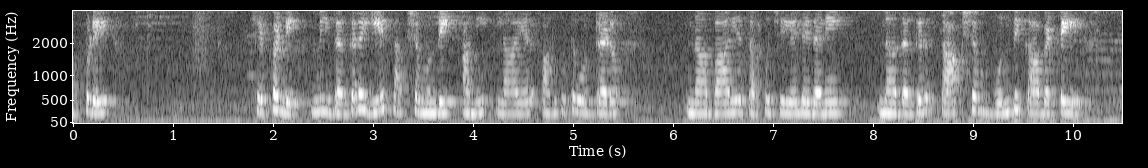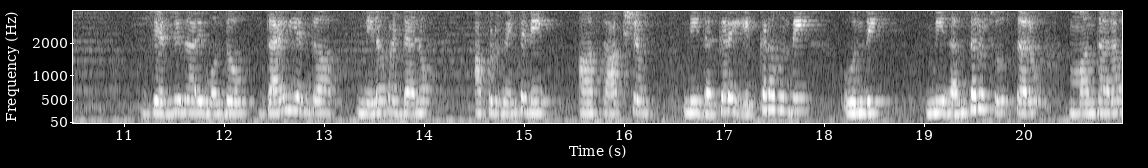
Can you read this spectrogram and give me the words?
అప్పుడే చెప్పండి మీ దగ్గర ఏ సాక్ష్యం ఉంది అని లాయర్ అడుగుతూ ఉంటాడు. నా భార్య తప్పు చేయలేదని నా దగ్గర సాక్ష్యం ఉంది కాబట్టి జడ్జి గారి ముందు ధైర్యంగా నిలబడ్డాను. అప్పుడు వెంటనే ఆ సాక్ష్యం నీ దగ్గర ఎక్కడ ఉంది? ఉంది. మీరందరూ చూస్తారు. మందారం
